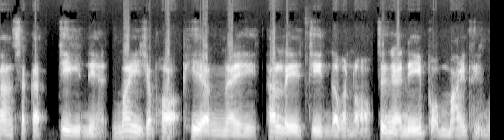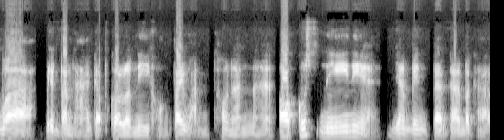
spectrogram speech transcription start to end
การสกัดจีนเนี่ยไม่เฉพาะเพียงในทะเลจีนตะวันออก ซึ่งอันนี้ผมหมายถึงว่าเป็นปัญหากับกรณีของไต้หวันเท่านั้นนะฮะออกุสนี้เนี่ยยังเป็นการประกาศ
